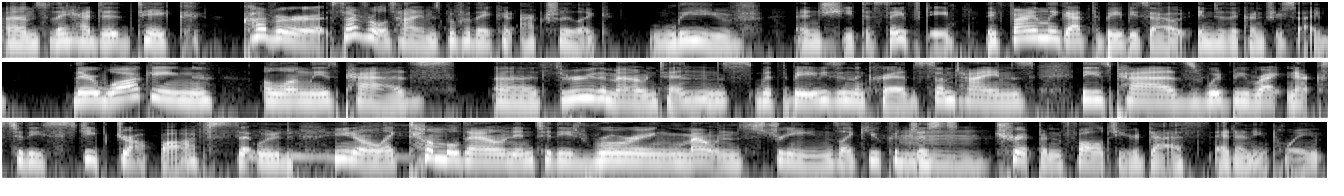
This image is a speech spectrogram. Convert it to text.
Um, so they had to take cover several times before they could actually like leave Enshi to safety. They finally got the babies out into the countryside. They're walking along these paths uh, through the mountains with the babies in the cribs. Sometimes these paths would be right next to these steep drop offs that would, you know, like tumble down into these roaring mountain streams. Like you could just trip and fall to your death at any point.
